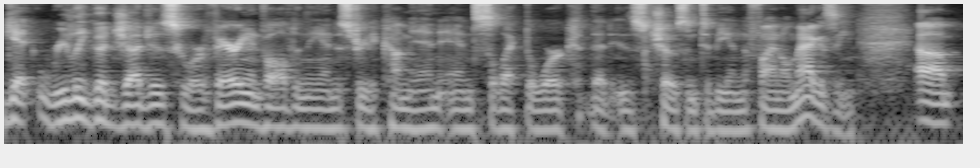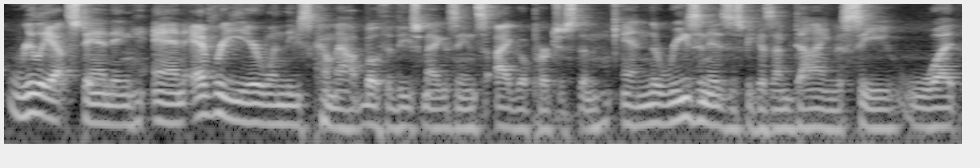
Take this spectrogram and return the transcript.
get really good judges who are very involved in the industry to come in and select the work that is chosen to be in the final magazine. Uh, really outstanding. And every year when these come out, both of these magazines, I go purchase them. And the reason is, is because I'm dying to see what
